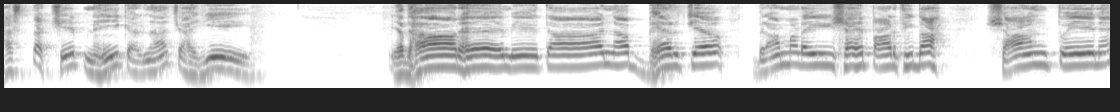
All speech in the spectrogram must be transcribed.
हस्तक्षेप नहीं करना चाहिए। यथार है मेता नभ्यर्च ब्राह्मण सह पार्थिवा शांत्वेन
